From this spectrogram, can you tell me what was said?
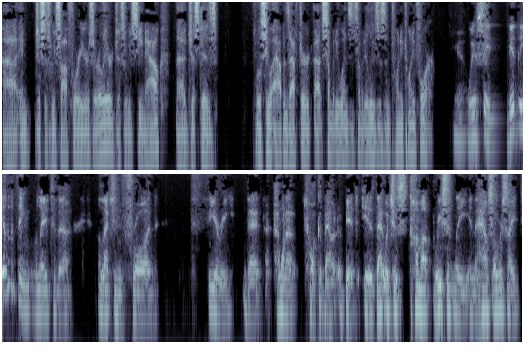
uh, and just as we saw four years earlier, just as we see now, uh, just as we'll see what happens after somebody wins and somebody loses in 2024. Yeah, we'll see. The, the other thing related to the election fraud theory that I want to talk about a bit is that which has come up recently in the House Oversight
